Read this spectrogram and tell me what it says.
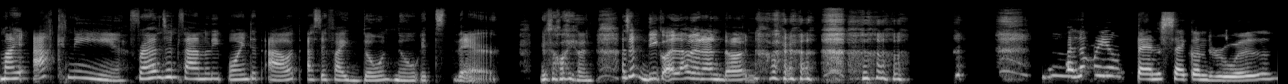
my acne friends and family point it out as if i don't know it's there Gusto ko yun. As if di ko alam na nandun. alam mo yung 10 second rule?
